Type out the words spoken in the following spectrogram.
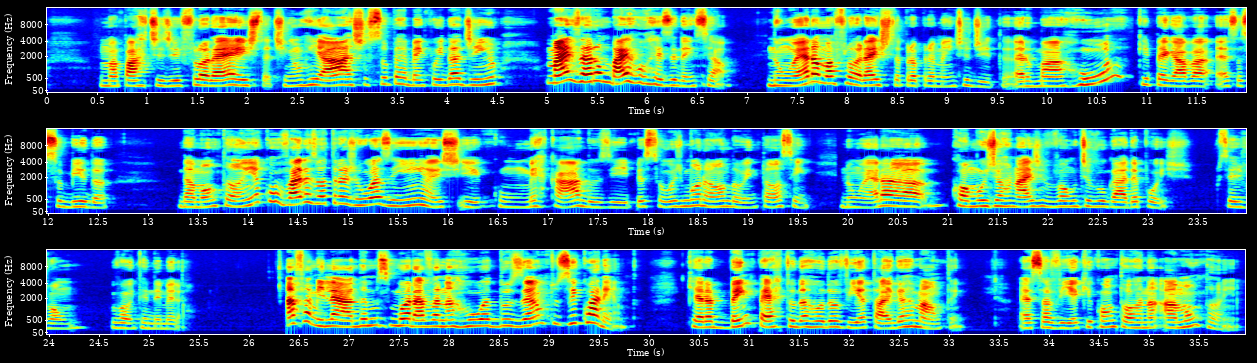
uma parte de floresta, tinha um riacho super bem cuidadinho, mas era um bairro residencial. Não era uma floresta propriamente dita, era uma rua que pegava essa subida da montanha com várias outras ruazinhas e com mercados e pessoas morando. Então, assim, não era como os jornais vão divulgar depois. Vocês vão, vão entender melhor. A família Adams morava na rua 240, que era bem perto da rodovia Tiger Mountain, essa via que contorna a montanha.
